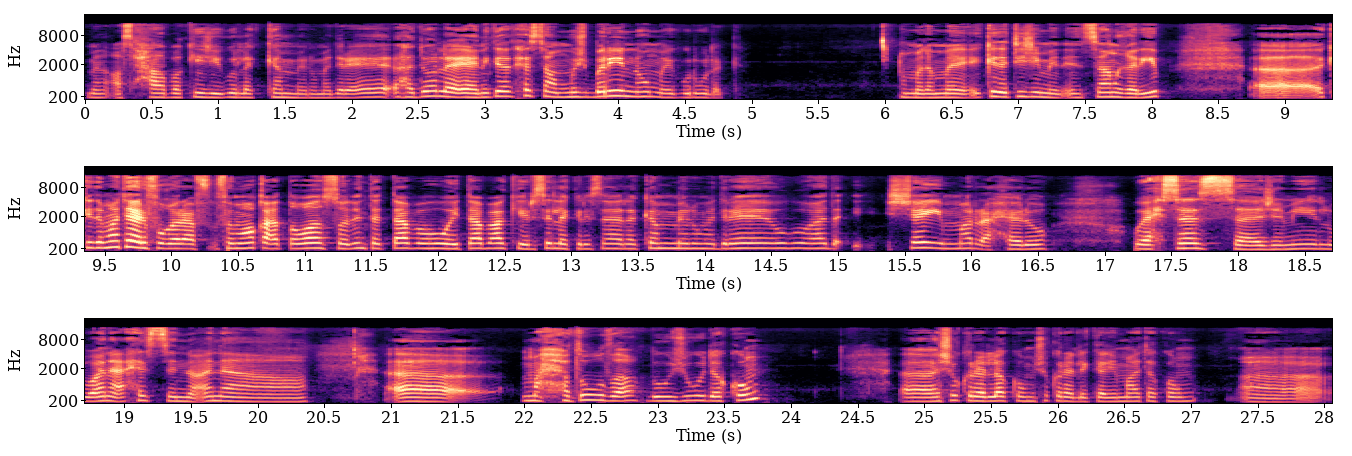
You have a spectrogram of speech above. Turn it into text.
من أصحابك يجي يقول لك كمل وما أدري إيه. هدول يعني كده تحسهم مجبرين إن هم يقولوا لك. هم لما كده تيجي من إنسان غريب آه كده ما تعرفوا غير في مواقع التواصل. أنت تتابعه هو يتابعك يرسل لك رسالة كمل وما أدري وهذا شيء مرة حلو وإحساس جميل. وأنا أحس إنه أنا آه محظوظة بوجودكم. آه شكرا لكم شكرا لكلماتكم. آه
